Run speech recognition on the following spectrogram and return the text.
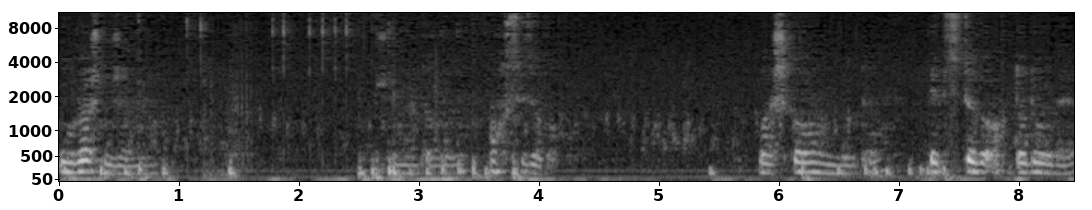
Uğraşmayacağım ya. Şunları da alalım. Ah size bak. Başka var mı burada? Hepsi tabi atladı oraya.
